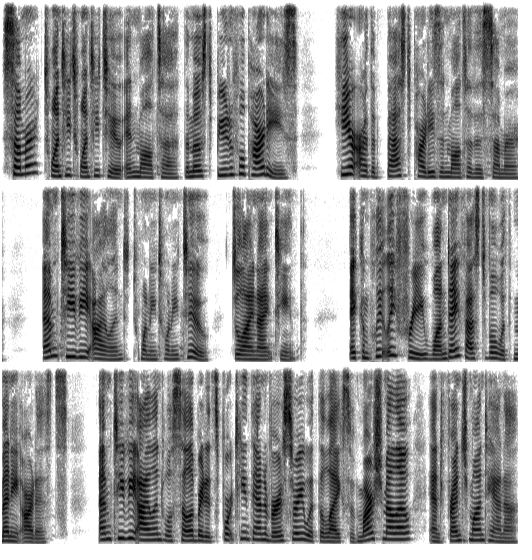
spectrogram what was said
Summer 2022 in Malta, the most beautiful parties. Here are the best parties in Malta this summer. MTV Island 2022, July 19th. A completely free one day festival with many artists. MTV Island will celebrate its 14th anniversary with the likes of Marshmello and French Montana.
